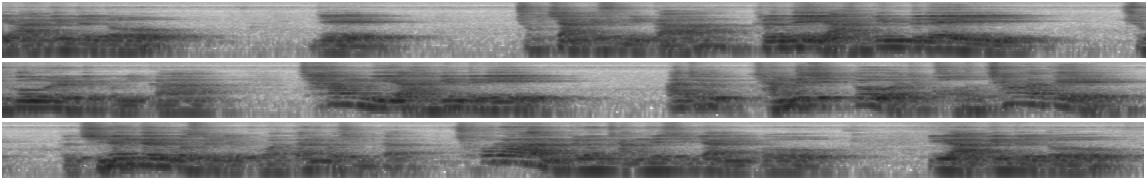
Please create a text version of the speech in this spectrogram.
이 악인들도 이제 죽지 않겠습니까? 그런데 이 악인들의 이 죽음을 이렇게 보니까 참 이 악인들이 아주 장례식도 아주 거창하게 또 진행되는 것을 이제 보았다는 것입니다. 초라한 그런 장례식이 아니고 이 악인들도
